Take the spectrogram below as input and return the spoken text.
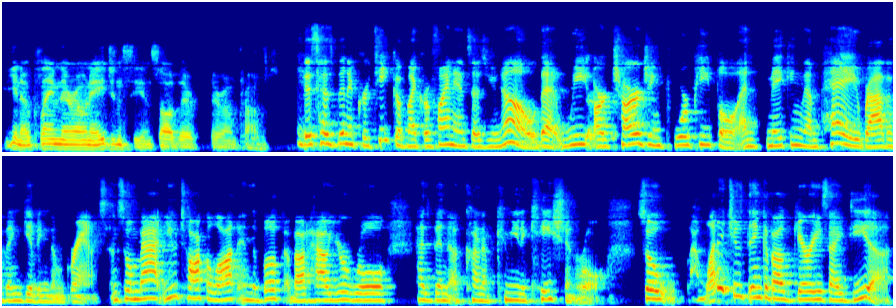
you know claim their own agency and solve their their own problems this has been a critique of microfinance, as you know, that we are charging poor people and making them pay rather than giving them grants. And so, Matt, you talk a lot in the book about how your role has been a kind of communication role. So, what did you think about Gary's idea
